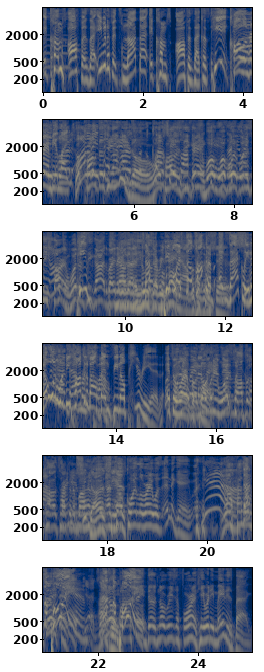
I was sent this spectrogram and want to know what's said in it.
It comes off as that, even if it's not that. It comes off as that because he ain't calling her and being like, What of clout these does he need though? What clout clout is he getting? What what I what, feel what like is he starting? What does he got right now that he's news every promote? day people are still talking about shit. exactly. No one would be talking about clout. Benzino. Period. If it weren't for Coi. Nobody was talking, clout for talking him. about him until Coi Leray was in the game. Yeah, That's the point. saying. Yeah, I exactly. know, the point. there's no reason for him. He already made his bag.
